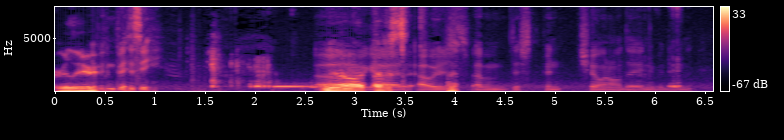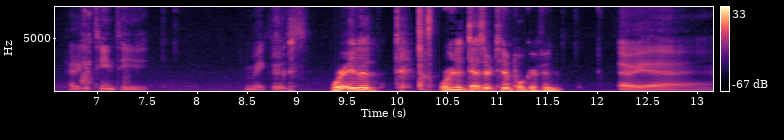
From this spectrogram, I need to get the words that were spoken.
earlier. You've been busy. Oh No, my I- I just- I was just, I've just been chilling all day and you've been doing. How do you get TNT? You make this? We're in a we're in a desert temple, Griffin. Oh yeah.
